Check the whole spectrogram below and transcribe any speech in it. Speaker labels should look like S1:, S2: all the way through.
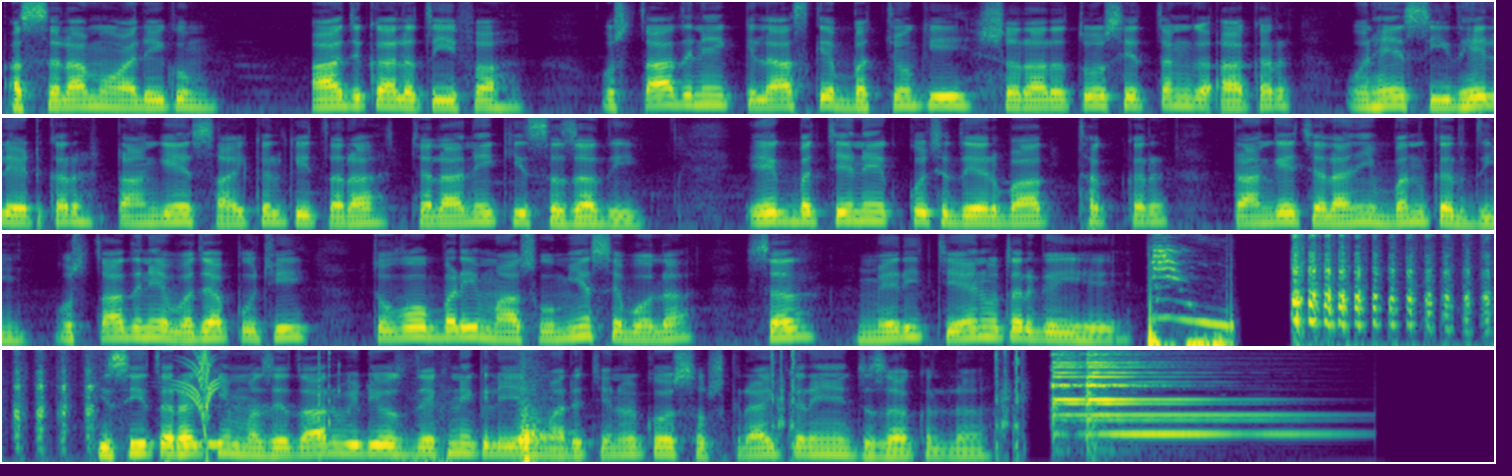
S1: असलकुम आज का लतीफ़ा, उस्ताद ने क्लास के बच्चों की शरारतों से तंग आकर उन्हें सीधे लेटकर टांगें साइकिल की तरह चलाने की सज़ा दी। एक बच्चे ने कुछ देर बाद थक कर टांगें चलानी बंद कर दी। उस्ताद ने वजह पूछी तो वो बड़ी मासूमियत से बोला, सर, मेरी चेन उतर गई है। इसी तरह की मज़ेदार वीडियोस देखने के लिए हमारे चैनल को सब्सक्राइब करें। जजाकल्ला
